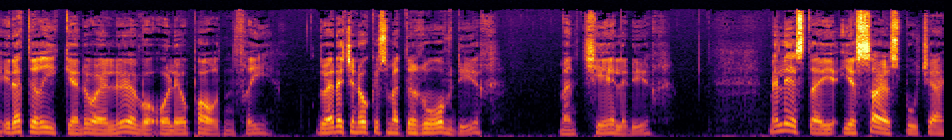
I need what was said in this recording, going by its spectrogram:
i dette riket, da er løva og leoparden fri. Da er det ikke noe som heter rovdyr, men kjæledyr. Vi leste i Jesajas boke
